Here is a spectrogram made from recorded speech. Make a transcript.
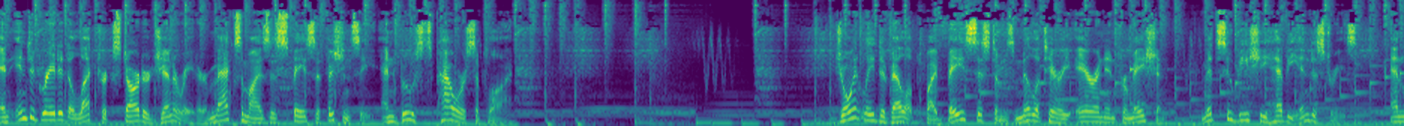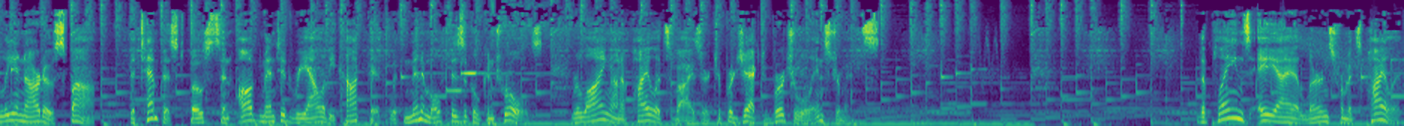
An integrated electric starter generator maximizes space efficiency and boosts power supply. Jointly developed by BAE Systems Military Air and Information, Mitsubishi Heavy Industries, and Leonardo SPA, the Tempest boasts an augmented reality cockpit with minimal physical controls, relying on a pilot's visor to project virtual instruments. The plane's AI learns from its pilot,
